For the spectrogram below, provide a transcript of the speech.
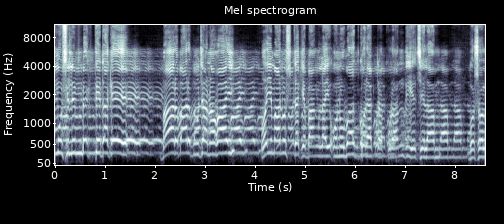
মুসলিম ব্যক্তিটাকে বারবার বোঝানো হয়, ওই মানুষটাকে বাংলায় অনুবাদ করে একটা কোরআন দিয়েছিলাম। গোসল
